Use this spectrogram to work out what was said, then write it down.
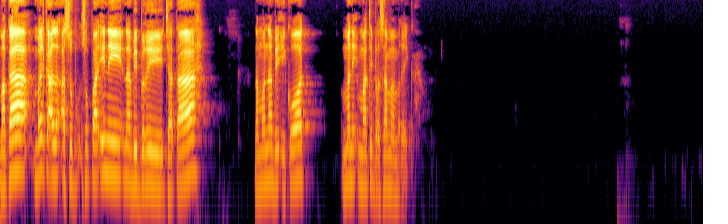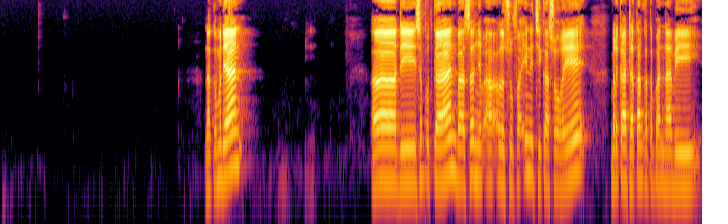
maka mereka al sufa ini Nabi beri jatah, namun Nabi ikut menikmati bersama mereka. Nah kemudian uh, disebutkan bahasanya al-sufa ini jika sore mereka datang ke tempat Nabi.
